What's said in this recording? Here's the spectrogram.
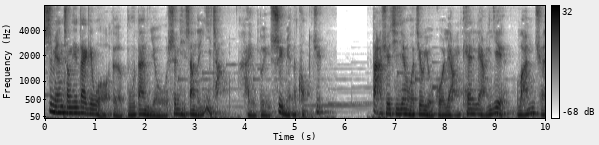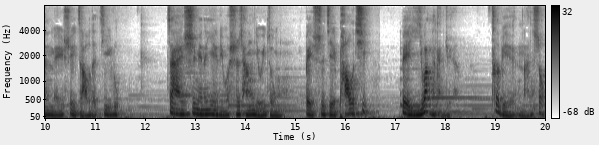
失眠曾经带给我的不但有身体上的异常，还有对睡眠的恐惧。大学期间我就有过两天两夜完全没睡着的记录。在失眠的夜里，我时常有一种被世界抛弃、被遗忘的感觉，特别难受。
